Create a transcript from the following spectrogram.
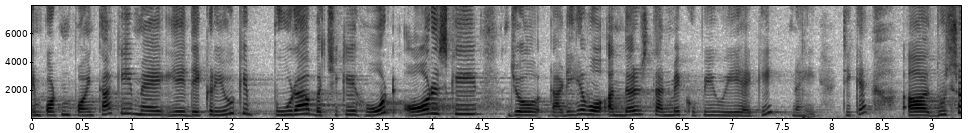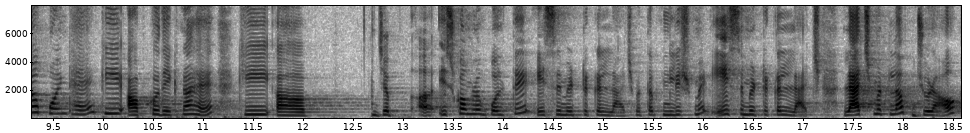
इंपॉर्टेंट पॉइंट था कि मैं ये देख रही हूँ कि पूरा बच्चे के होठ और उसकी जो दाढ़ी है वो अंदर स्तन में खुपी हुई है कि नहीं ठीक है? दूसरा पॉइंट है कि आपको देखना है कि आ, जब इसको हम लोग बोलते हैं एसिमेट्रिकल लैच मतलब इंग्लिश में एसिमेट्रिकल लैच लैच मतलब जुड़ाव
